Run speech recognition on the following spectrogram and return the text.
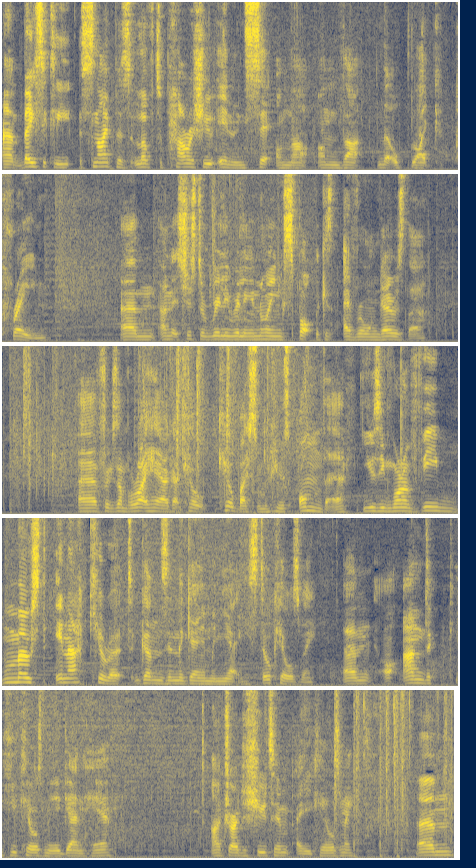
Um, basically, snipers love to parachute in and sit on that on that little like crane, um, and it's just a really really annoying spot because everyone goes there. Uh, for example, right here, I got kill killed by someone who's on there using one of the most inaccurate guns in the game, and yet he still kills me. Um, and he kills me again here. I tried to shoot him and he kills me. Um,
